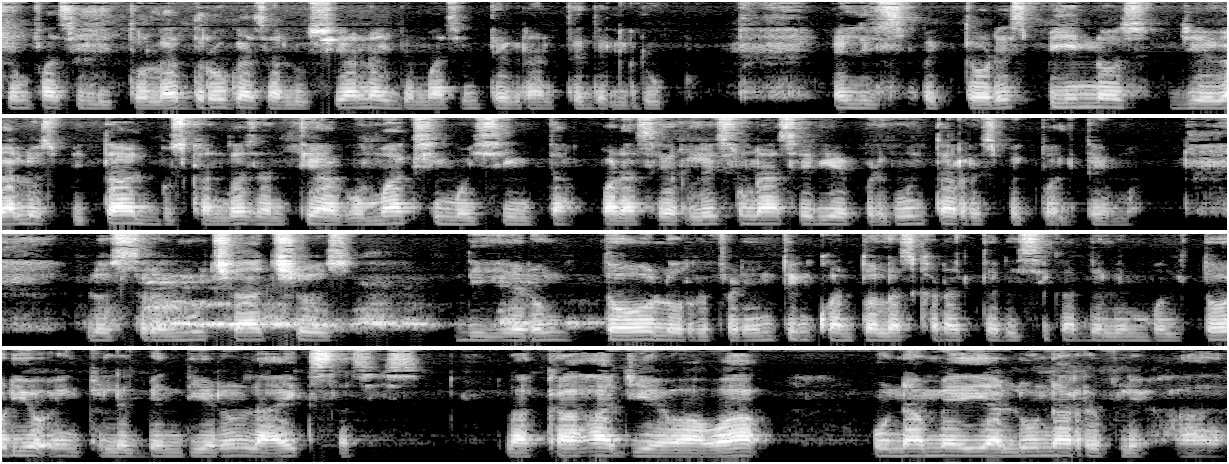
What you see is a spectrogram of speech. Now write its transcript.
quién facilitó las drogas a Luciana y demás integrantes del grupo. El inspector Espinos llega al hospital buscando a Santiago, Máximo y Cinta para hacerles una serie de preguntas respecto al tema. Los tres muchachos dijeron todo lo referente en cuanto a las características del envoltorio en que les vendieron la éxtasis. La caja llevaba una media luna reflejada.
